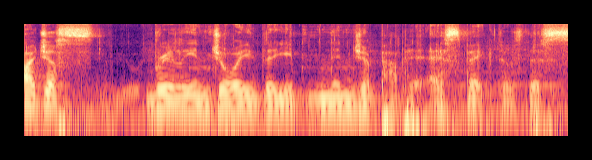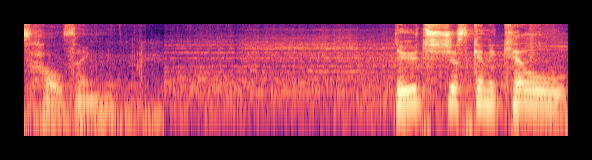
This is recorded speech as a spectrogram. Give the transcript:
I just really enjoy the ninja puppet aspect of this whole thing. Dude's just gonna kill...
